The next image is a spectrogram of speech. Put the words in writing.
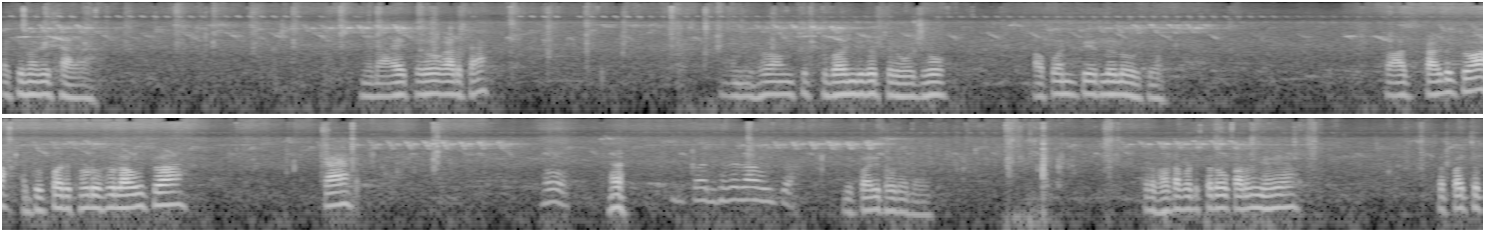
पाठीमागे शाळा. मग आहे सर्व काढता. आणि हो आमचं शुभांगी सर्व जो आपण पेरलेलो होतो. तो आज काढूचो. दुपारी थोडंसं लावूचो. काय? हो. हा. थोडं लावूचं. दुपारी थोडं लावू. तर फटाफट सर्व काढून घेऊया. चपाचप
